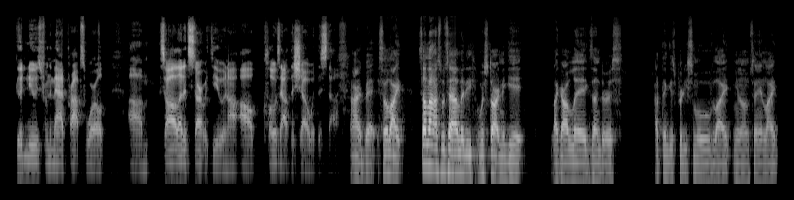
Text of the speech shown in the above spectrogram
good news from the Mad Props world. Um, so I'll let it start with you, and I'll, I'll, close out the show with this stuff. All right, bet. So like Southern Hospitality, we're starting to get like our legs under us. I think it's pretty smooth. Like you know, what I'm saying like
